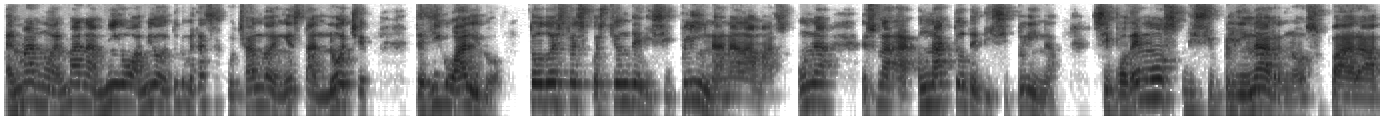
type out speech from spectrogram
hermano, hermana, amigo, amigo, tú que me estás escuchando en esta noche, te digo algo. Todo esto es cuestión de disciplina nada más. Una, es una, un acto de disciplina. Si podemos disciplinarnos para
